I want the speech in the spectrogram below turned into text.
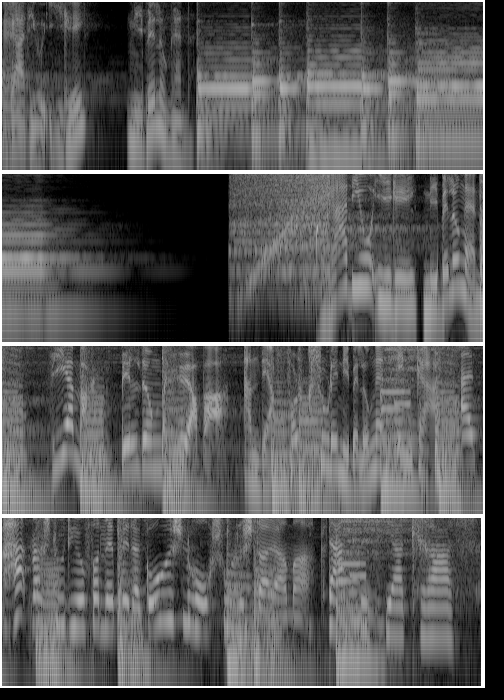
Radio Igel Nibelungen. Radio Igel Nibelungen. Wir machen Bildung hörbar. An der Volksschule Nibelungen in Graz. Ein Partnerstudio von der Pädagogischen Hochschule Steiermark. Das ist ja krass.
